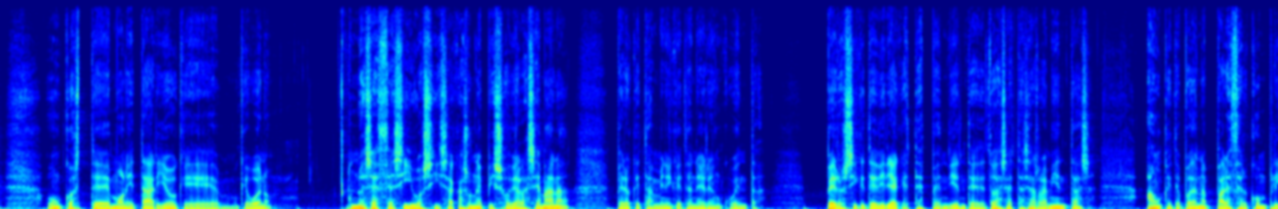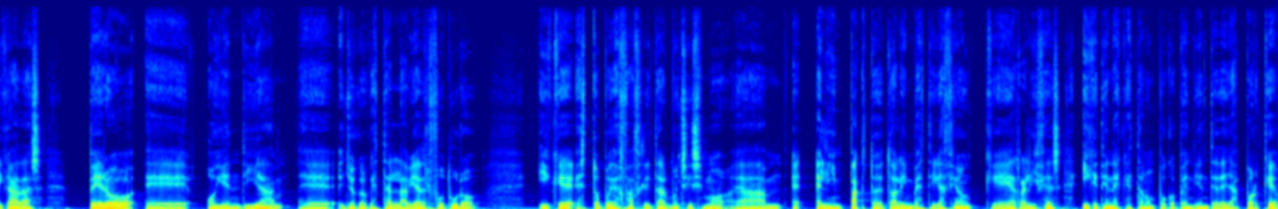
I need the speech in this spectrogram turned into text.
un coste monetario que, que bueno, no es excesivo si sacas un episodio a la semana, pero que también hay que tener en cuenta. Pero sí que te diría que estés pendiente de todas estas herramientas, aunque te puedan parecer complicadas, pero eh, hoy en día eh, yo creo que está en la vía del futuro y que esto puede facilitar muchísimo e, el impacto de toda la investigación que realices y que tienes que estar un poco pendiente de ellas porque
